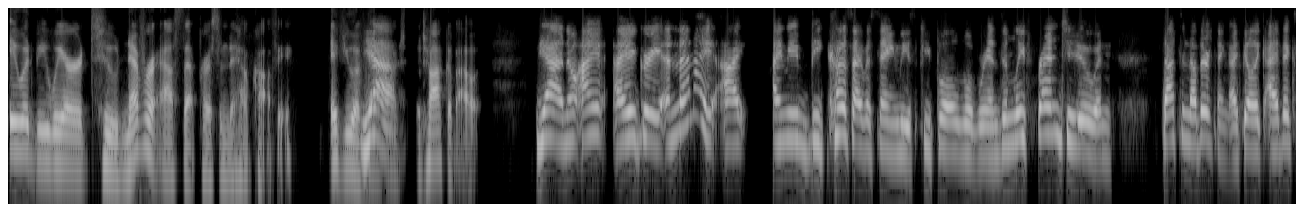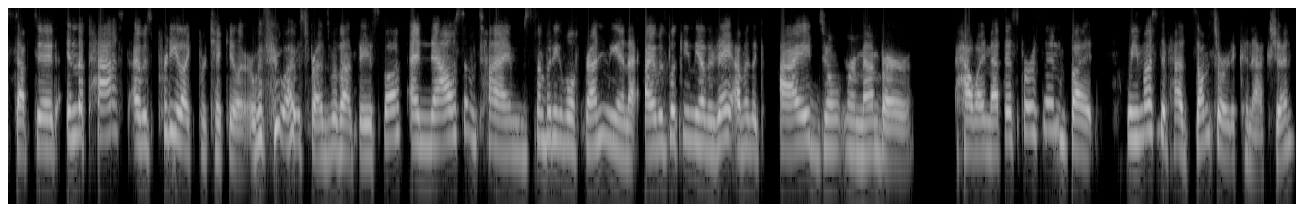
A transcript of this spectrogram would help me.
It would be weird to never ask that person to have coffee if you have yeah. that much to talk about. Yeah, no, I I agree. And then I I I mean, because I was saying these people will randomly friend you and that's another thing. I feel like I've accepted in the past, I was pretty like particular with who I was friends with on Facebook. And now sometimes somebody will friend me. And I, I was looking the other day, I was like, I don't remember how I met this person, but we must have had some sort of connection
